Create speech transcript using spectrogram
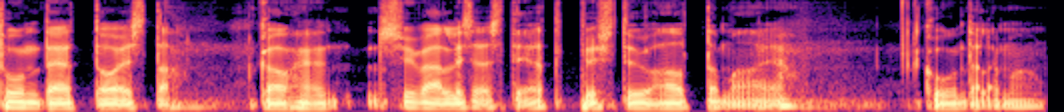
tuntea toista kauhean syvällisesti, että pystyy auttamaan ja kuuntelemaan.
